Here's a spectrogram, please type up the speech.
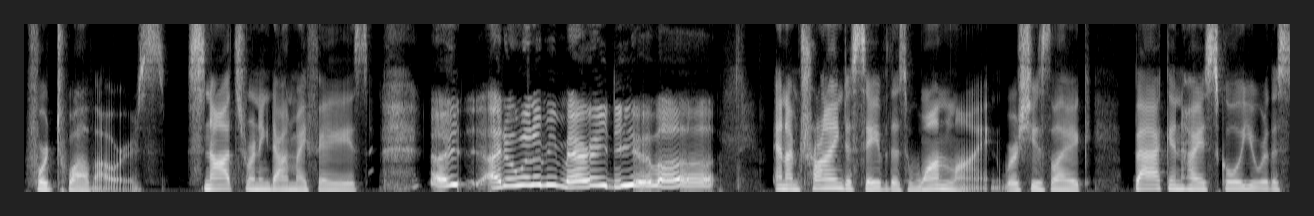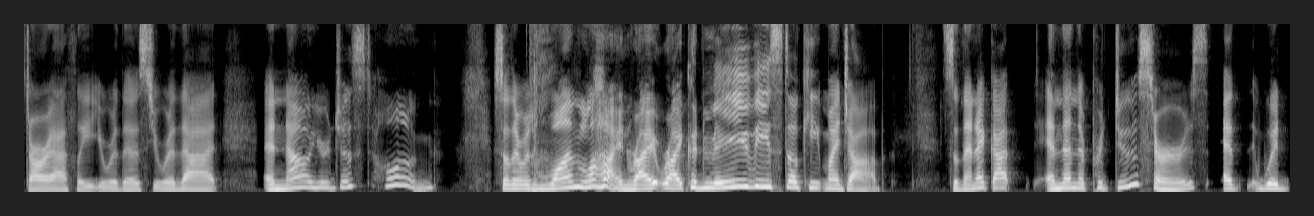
for 12 hours. Snot's running down my face. I, I don't want to be married to you. ah." And I'm trying to save this one line where she's like, back in high school, you were the star athlete, you were this, you were that, and now you're just hung. So there was one line, right, where I could maybe still keep my job. So then it got, and then the producers at, would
